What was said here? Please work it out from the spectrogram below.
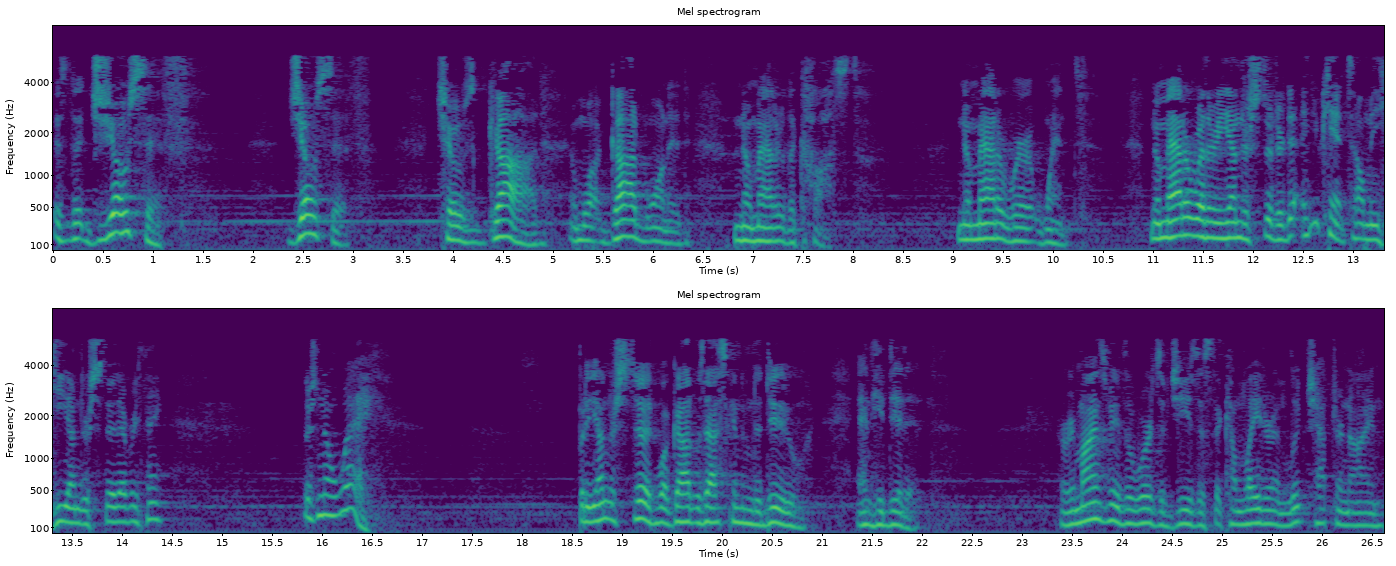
is that Joseph, Joseph chose God and what God wanted no matter the cost, no matter where it went, no matter whether he understood or did. And you can't tell me he understood everything. There's no way. But he understood what God was asking him to do, and he did it. It reminds me of the words of Jesus that come later in Luke chapter 9.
